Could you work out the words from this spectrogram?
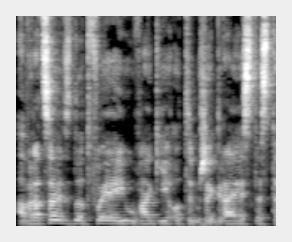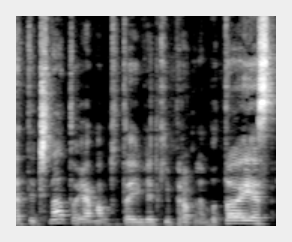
A wracając do Twojej uwagi o tym, że gra jest estetyczna, to ja mam tutaj wielki problem, bo to jest,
